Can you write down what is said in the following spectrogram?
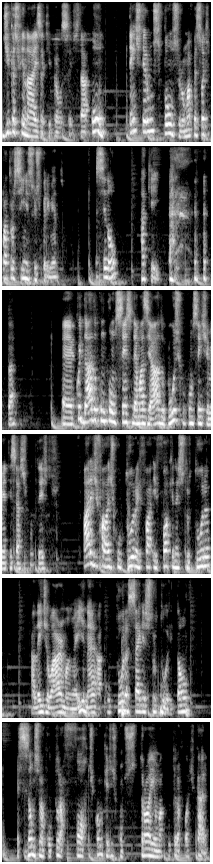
Dicas finais aqui para vocês, tá? Um, tente ter um sponsor, uma pessoa que patrocine seu experimento. Se não, hackei. tá? É, cuidado com o consenso demasiado, busque o consentimento em certos contextos. Pare de falar de cultura e, e foque na estrutura. A lei de Larman aí, né? A cultura segue a estrutura. Então, precisamos de uma cultura forte. Como que a gente constrói uma cultura forte? Cara,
